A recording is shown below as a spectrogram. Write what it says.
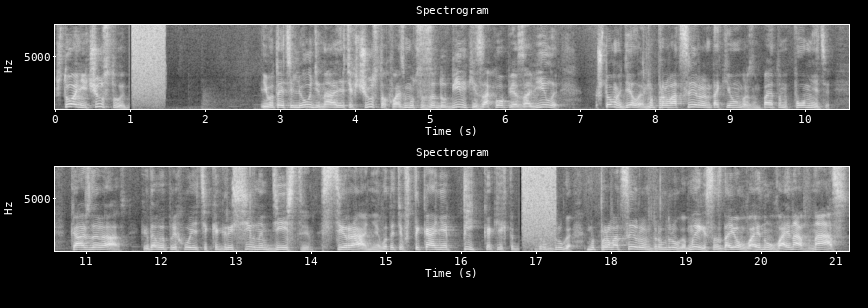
Что они чувствуют? И вот эти люди на этих чувствах возьмутся за дубинки, за копья, за вилы, что мы делаем? Мы провоцируем таким образом. Поэтому помните, каждый раз, когда вы приходите к агрессивным действиям, стирания, вот эти втыкания пик каких-то друг друга, мы провоцируем друг друга, мы создаем войну, война в нас.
